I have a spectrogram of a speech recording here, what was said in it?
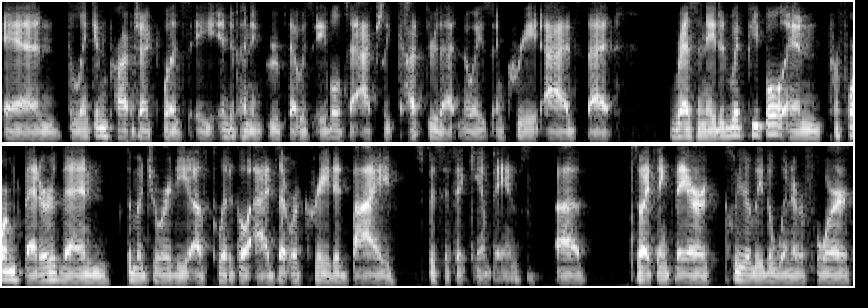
and the lincoln project was a independent group that was able to actually cut through that noise and create ads that resonated with people and performed better than the majority of political ads that were created by specific campaigns uh, so i think they are clearly the winner for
